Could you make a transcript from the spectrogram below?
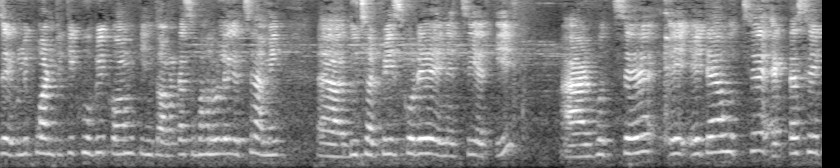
যে এগুলি কোয়ান্টিটি খুবই কম, কিন্তু আমার কাছে ভালো লেগেছে। আমি দু চার পিস করে এনেছি আর কি। আর হচ্ছে এটা হচ্ছে একটা সেট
